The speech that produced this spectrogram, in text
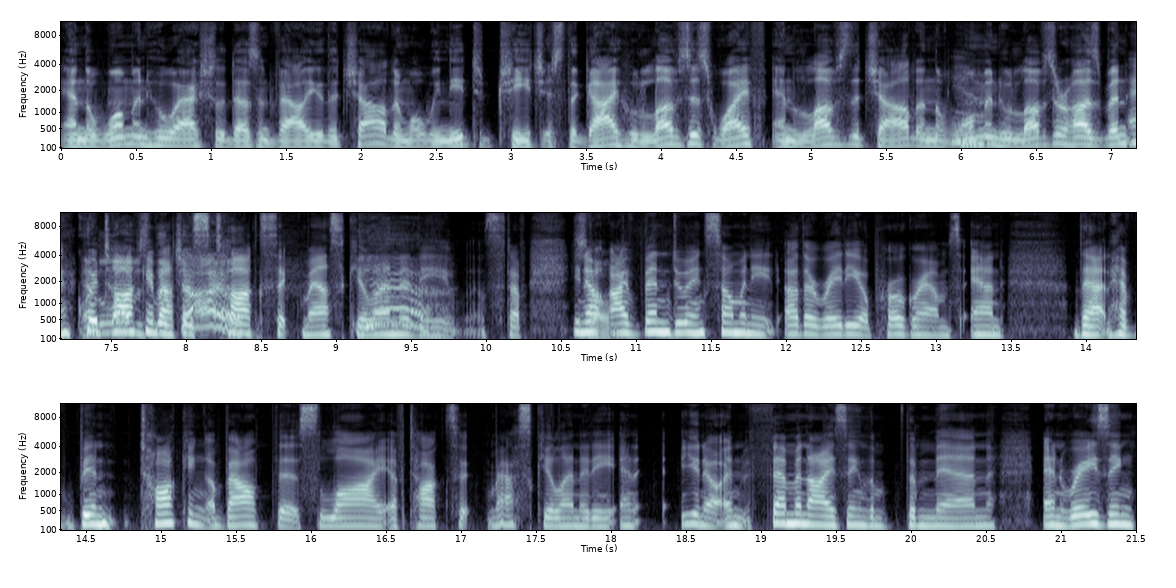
and the woman who actually doesn't value the child. And what we need to teach is the guy who loves his wife and loves the child and the woman who loves her husband and quit loves talking about this toxic masculinity stuff. You know, So- I've been doing so many other radio programs and that have been talking about this lie of toxic masculinity and you know, and feminizing the, the men and raising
